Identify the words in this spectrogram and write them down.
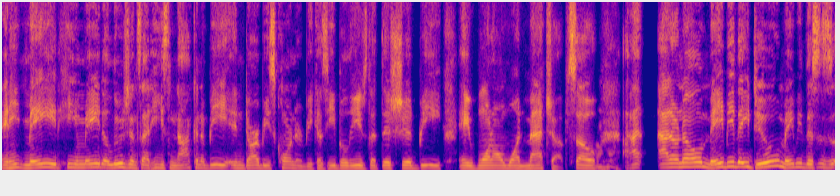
and he made he made allusions that he's not going to be in Darby's corner because he believes that this should be a one on one matchup. So mm-hmm. I I don't know. Maybe they do. Maybe this is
